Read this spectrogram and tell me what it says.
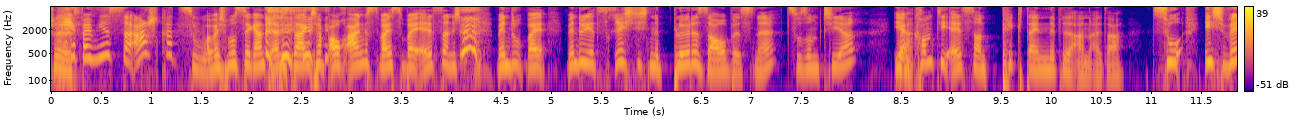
Hey, chillt. bei mir ist der Arsch gerade zu. Aber ich muss dir ganz ehrlich sagen, ich habe auch Angst, weißt du, bei Elstern, ich, wenn du, weil, wenn du jetzt richtig eine blöde Sau bist, ne, zu so einem Tier, dann Ja. kommt die Elster und pickt deinen Nippel an, Alter. zu, ich will,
